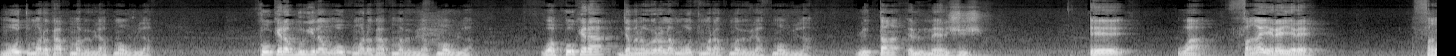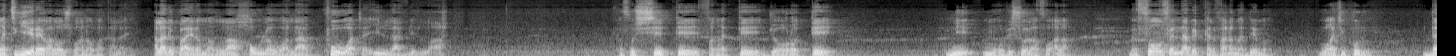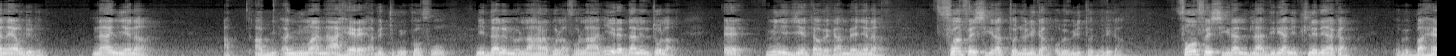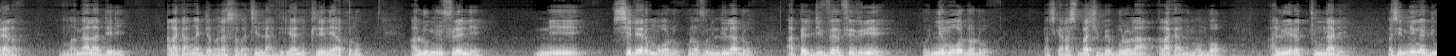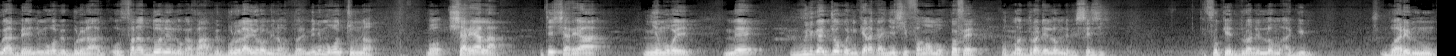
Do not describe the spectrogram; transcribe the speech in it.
mɔgɔw tun b'a dɔn k'a kuma bɛ wuli a kuma wulila ko kɛra burukina mɔgɔw tun b'a dɔn k'a kuma bɛ wuli a kuma wulila wa ko kɛra jamana wɛrɛ la mɔgɔw tun b'a dɔn a kuma bɛ wuli a kuma wulila le temps est le meilleur juge ee wa fanga yɛrɛ yɛrɛ fangatigi yɛrɛ ye ala subahana wa taala ye ala de ko a yɛrɛ ma la hawla wala quwwata illa billah ka fɔ se tɛ yen fanga tɛ yen jɔyɔrɔ tɛ yen ni mɔgɔ bɛ so la fɔ ala mɛ fɛn o fɛn n'a bɛ kalifa adamaden ma wagati ko don danayaw de don n'a ɲɛna a ɲuman n'a hɛrɛ a bɛ tugu i kɔ fo n'i dalen don laharako la fo lahara n'i yɛrɛ dalen to la ɛ min ye diɲɛ ta o bɛ k'an bɛɛ ɲɛna fɛn o fɛn sigira tɔɲɔli kan o bɛ wuli tɔɲɔli kan fɛn o fɛn sigira laadiriya ni tilennenya kan o bɛ ba hɛrɛ la maa bɛ ala deli ala k'an ka jamana sabati laadiriya ni tilennenya kɔnɔ alu min filɛ nin ye ni cdr mɔgɔ don kunnafonidila don appel du 20 février o ɲɛmɔgɔ dɔ don parce que arasibasi bɛ bolola ala ka ɲuman bɔ alu yɛrɛ tunna de parce que min ka juguya bɛɛ ni mɔgɔ bɛ bolola o fana dɔnnen don k'a fɔ a bɛ bolola yɔrɔ min na o dɔnnen mɛ ni mɔgɔ tunna bɔn sariya la n tɛ sariya ɲɛmɔgɔ ye mɛ wulikajɔ kɔni kɛra ka ɲɛsin fangaw ma kɔfɛ o tuma droit de l'homme de bɛ saisi il faut que droit de l'homme agi buhari ninnu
